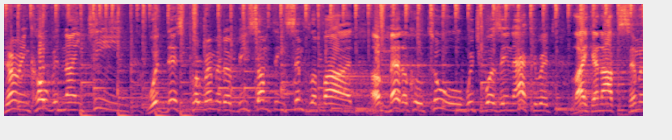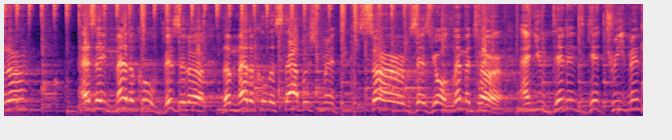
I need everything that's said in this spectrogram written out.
during COVID 19, would this perimeter be something simplified, a medical tool which was inaccurate like an oximeter? As a medical visitor, the medical establishment serves as your limiter, and you didn't get treatment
